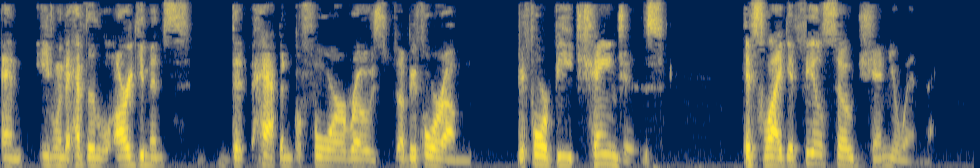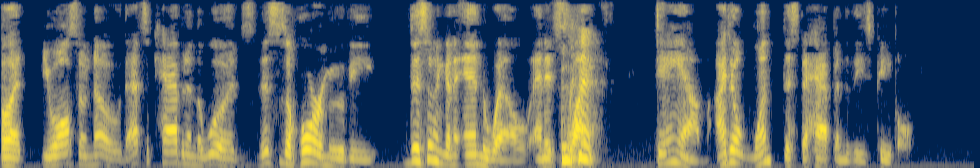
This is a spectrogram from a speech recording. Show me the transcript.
and even when they have their little arguments that happen before Rose, uh, before um, before B changes, it's like it feels so genuine. But you also know that's a cabin in the woods. This is a horror movie. This isn't going to end well, and it's like, damn, I don't want this to happen to these people.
